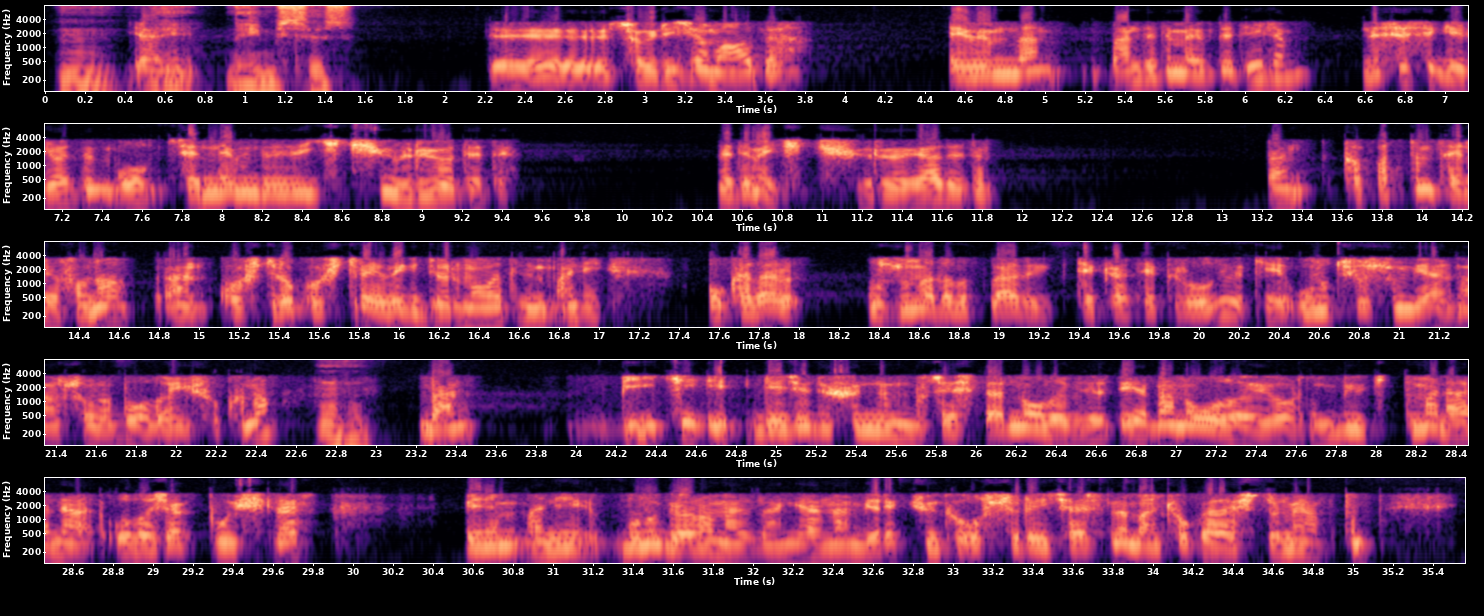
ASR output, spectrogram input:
Hmm. Yani- Ne- neymiş ses? Ee, söyleyeceğim abi. Evimden ben dedim evde değilim. Ne sesi geliyor dedim. O, senin evinde dedi iki kişi yürüyor dedi. Ne demek iki kişi yürüyor ya dedim. Ben kapattım telefonu. Ben koştura koştura eve gidiyorum ama dedim hani o kadar uzun aralıklar tekrar tekrar oluyor ki unutuyorsun bir yerden sonra bu olayın şokunu. Ben bir iki ge- gece düşündüm bu sesler ne olabilir diye ben o olayı yordum. Büyük ihtimal hani olacak bu işler. Benim hani bunu görmemezden gelmem gerek. Çünkü o süre içerisinde ben çok araştırma yaptım.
